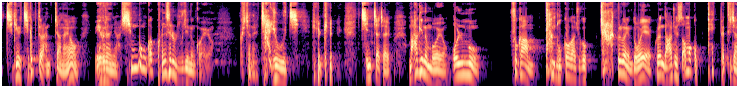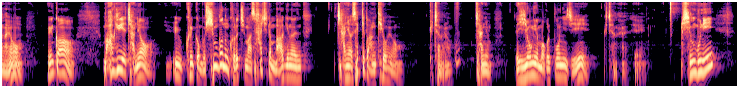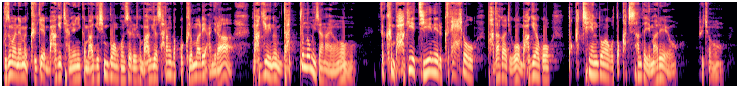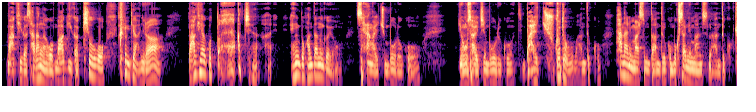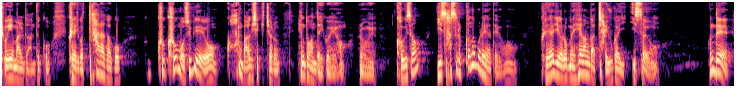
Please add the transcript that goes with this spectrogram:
지급, 지급들 안 듣잖아요. 왜 그러냐? 신분과 권세를 누리는 거예요. 그렇잖아요. 자유의지. 이렇게. 진짜 자유. 마귀는 뭐예요? 올무, 후감 딱 묶어가지고 쫙 끌고 노예. 그런 나중에 써먹고 팩 뱉으잖아요. 그러니까 마귀의 자녀. 그러니까 뭐 신부는 그렇지만 사실은 마귀는 자녀 새끼도 안 키워요. 그렇잖아요. 자녀 이용해 먹을 뿐이지. 그렇잖아요. 예. 신분이 무슨 말이냐면 그게 마귀 자녀니까 마귀 신부한 권세를 마귀가 사랑받고 그런 말이 아니라 마귀가 이놈이 나쁜 놈이잖아요. 그러니까 그 마귀의 DNA를 그대로 받아가지고 마귀하고 똑같이 행동하고 똑같이 산다 이 말이에요. 그렇죠? 마귀가 사랑하고 마귀가 키우고 그런 게 아니라 마귀하고 똑같이 행동한다는 거예요. 사랑할 줄 모르고 용서할 줄 모르고 말 죽어도 안 듣고 하나님 말씀도 안 듣고 목사님 말씀도 안 듣고 교회 말도 안 듣고 그래가지고 타락하고 그, 그 모습이에요. 꼭 마귀 새끼처럼 행동한다 이거예요. 여러분. 거기서 이 사슬을 끊어버려야 돼요. 그래야지 여러분 해방과 자유가 있어요. 근데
